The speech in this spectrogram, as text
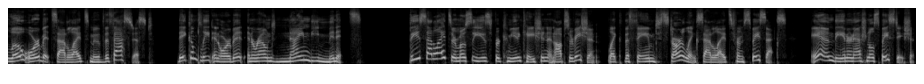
Low orbit satellites move the fastest. They complete an orbit in around 90 minutes. These satellites are mostly used for communication and observation, like the famed Starlink satellites from SpaceX and the International Space Station.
